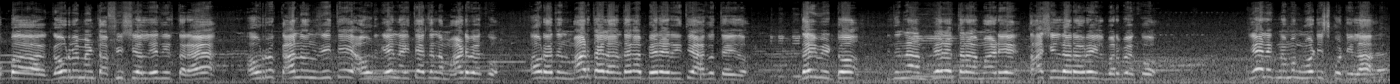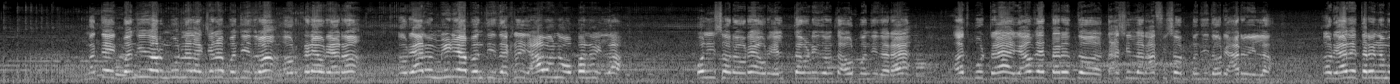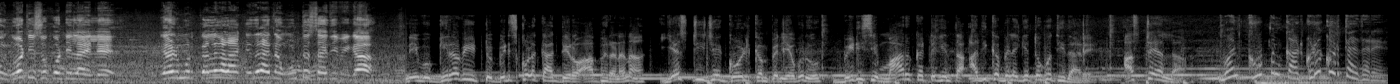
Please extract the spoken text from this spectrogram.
ಒಬ್ಬ ಗೌರ್ನಮೆಂಟ್ ಅಫಿಷಿಯಲ್ ಏನಿರ್ತಾರೆ, ಅವರು ಕಾನೂನು ರೀತಿ ಅವ್ರಿಗೇನೈತೆ ಅದನ್ನು ಮಾಡಬೇಕು. ಅವ್ರು ಅದನ್ನು ಮಾಡ್ತಾ ಇಲ್ಲ ಅಂದಾಗ ಬೇರೆ ರೀತಿ ಆಗುತ್ತೆ ಇದು. ದಯವಿಟ್ಟು ಇದನ್ನು ಬೇರೆ ಥರ ಮಾಡಿ ತಹಸೀಲ್ದಾರ್ ಅವರೇ ಇಲ್ಲಿ ಬರಬೇಕು. ಏನಕ್ಕೆ ನಮಗೆ ನೋಟಿಸ್ ಕೊಟ್ಟಿಲ್ಲ? ಮತ್ತು ಈಗ ಬಂದಿದ್ದವ್ರು ಮೂರ್ನಾಲ್ಕು ಜನ ಬಂದಿದ್ರು, ಅವ್ರ ಕಡೆ ಅವ್ರು ಯಾರೋ ಅವ್ರು ಯಾರು ಮೀಡಿಯಾ ಬಂದಿದ್ದ ತಕ್ಷಣ ಯಾವನೋ ಒಬ್ಬನೂ ಇಲ್ಲ. ಪೊಲೀಸರು ಅವರೇ ಅವ್ರು ಹೆಲ್ಪ್ ತಗೊಂಡಿದ್ರು ಅಂತ ಅವ್ರು ಬಂದಿದ್ದಾರೆ. ಅದು ಬಿಟ್ಟರೆ ಯಾವುದೇ ಥರದ್ದು ತಹಸೀಲ್ದಾರ್ ಆಫೀಸ್ ಅವ್ರು ಬಂದಿದ್ದವ್ರು ಯಾರೂ ಇಲ್ಲ. ಅವ್ರು ಯಾವುದೇ ಥರ ನಮಗೆ ನೋಟಿಸು ಕೊಟ್ಟಿಲ್ಲ ಇಲ್ಲಿ. ಎರಡು ಮೂರು ಕಲ್ಲುಗಳು ಹಾಕಿದ್ರೆ ಅದನ್ನ ಉಂಟಿಸ್ತಾ ಇದೀವಿ ಈಗ. ನೀವು ಗಿರವಿ ಇಟ್ಟು ಬಿಡಿಸ್ಕೊಳಕ್ಕಾಗ್ದಿರೋ ಆಭರಣನ ಎಸ್ ಟಿ ಜೆ ಗೋಲ್ಡ್ ಕಂಪನಿಯವರು ಬಿಡಿಸಿ ಮಾರುಕಟ್ಟೆಗಿಂತ ಅಧಿಕ ಬೆಲೆಗೆ ತಗೋತಿದ್ದಾರೆ. ಅಷ್ಟೇ ಅಲ್ಲ. ಒಂದು ಕೂಪನ್ ಕಾರ್ಡ್ ಕೂಡ ಕೊಡ್ತಾ ಇದಾರೆ.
